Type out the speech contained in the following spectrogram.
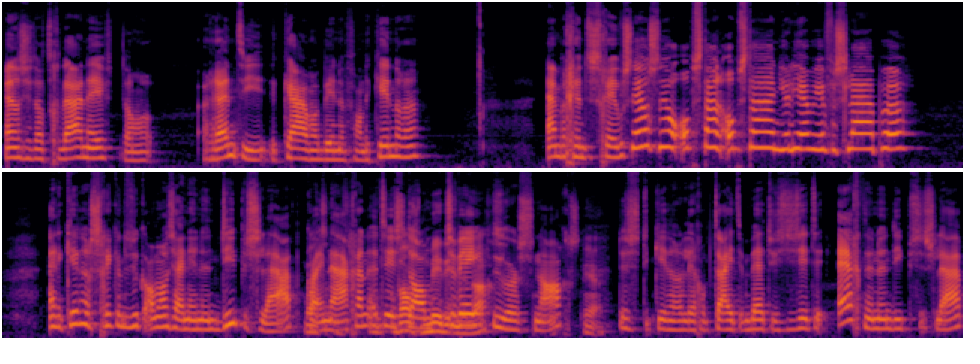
En als hij dat gedaan heeft, dan rent hij de kamer binnen van de kinderen. En begint te schreeuwen: snel, snel, opstaan, opstaan. Jullie hebben weer verslapen. En de kinderen schrikken natuurlijk allemaal, zijn in een diepe slaap. Kan je nagaan. Het is dan twee uur s'nachts. Ja. Dus de kinderen liggen op tijd in bed. Dus die zitten echt in een diepste slaap.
